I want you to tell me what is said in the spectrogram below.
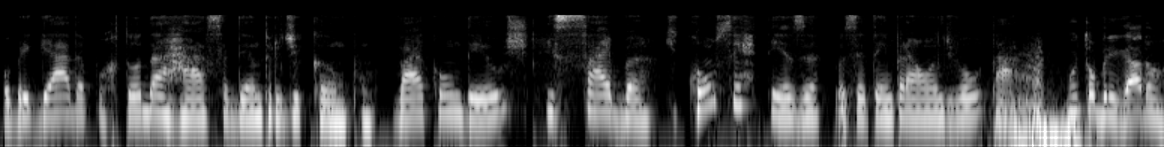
Obrigada por toda a raça dentro de campo. Vá com Deus e saiba que com certeza você tem para onde voltar. Muito obrigado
